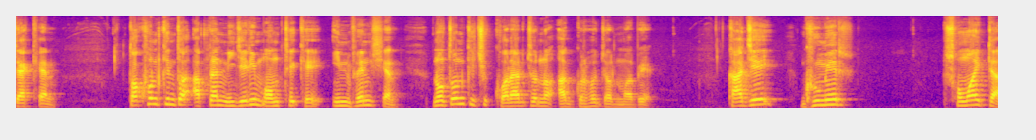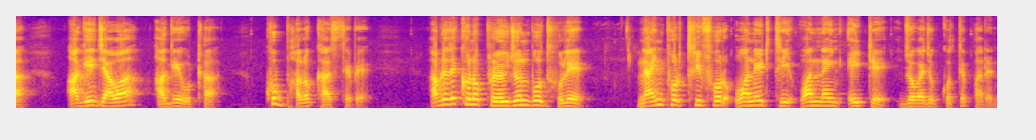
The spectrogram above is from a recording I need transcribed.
দেখেন, তখন কিন্তু আপনার নিজেরই মন থেকে ইনভেনশন নতুন কিছু করার জন্য আগ্রহ জন্মাবে। কাজে ঘুমের সময়টা আগে যাওয়া, আগে ওঠা খুব ভালো কাজ দেবে। আপনাদের কোনো প্রয়োজন বোধ হলে nine four three four one eight three one nine এইটে যোগাযোগ করতে পারেন।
